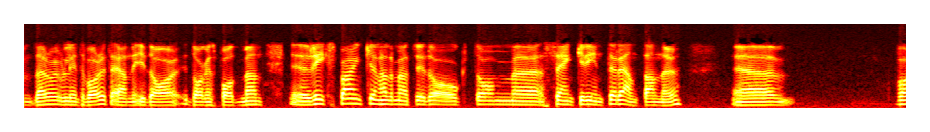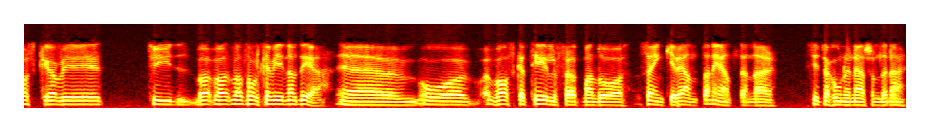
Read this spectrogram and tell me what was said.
där har vi väl inte varit än i dag, dagens podd, men eh, Riksbanken hade möte idag och de eh, sänker inte räntan nu. Eh, vad ska vi ty, vad, vad, vad, tolkar vi in av det? Eh, och vad ska till för att man då sänker räntan egentligen när situationen är som den är?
